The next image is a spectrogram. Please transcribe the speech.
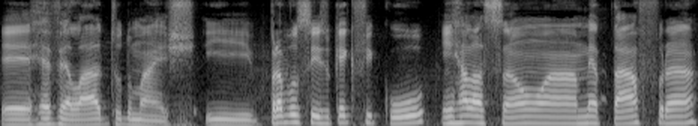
é, revelado e tudo mais. E pra vocês, o que é que ficou em relação à metáfora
